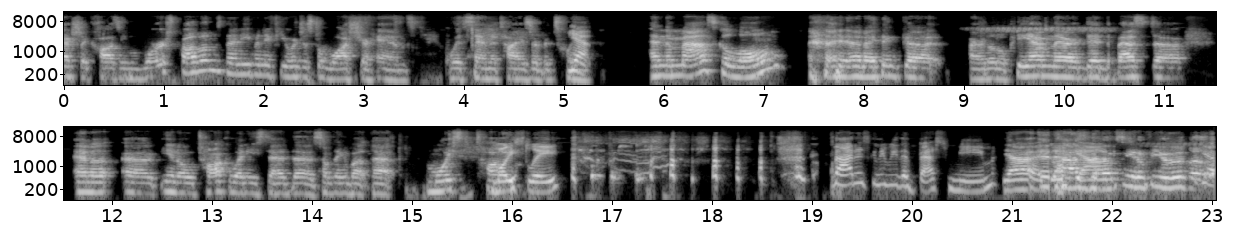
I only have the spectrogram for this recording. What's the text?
actually causing worse problems than even if you were just to wash your hands with sanitizer between. Yeah. And the mask alone, and I think uh, our little PM there did the best. Uh, and uh, uh, you know, talk when he said uh, something about that moist talk. Moistly. that is going to be the best meme. Yeah, it has been. I've seen a few of them. Yeah.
